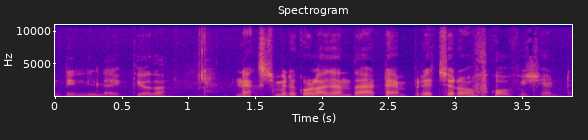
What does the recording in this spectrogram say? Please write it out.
ਡੇਲੀ ਲਾਈਫ ਤੇ ਉਹਦਾ। ਨੈਕਸਟ ਮੇਰੇ ਕੋਲ ਆ ਜਾਂਦਾ ਹੈ temperature of coefficient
